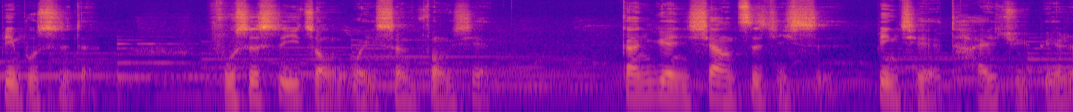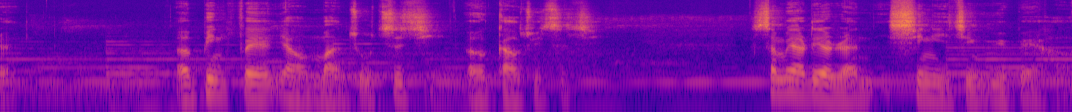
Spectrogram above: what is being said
并不是的。服饰是一种委身奉献，甘愿向自己死。并且抬举别人，而并非要满足自己而高举自己。撒玛利亚人心已经预备好。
